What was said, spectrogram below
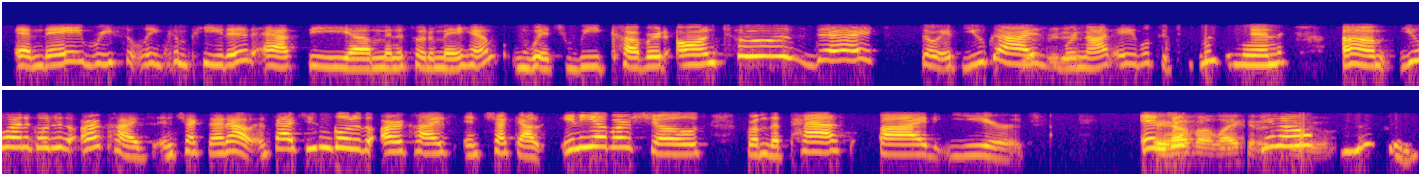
and they recently competed at the uh, Minnesota Mayhem, which we covered on Tuesday. So if you guys Yes, we were not able to tune in, um, you want to go to the archives and check that out. In fact, you can go to the archives and check out any of our shows from the past five years. And Hey, how just, about liking you us know, too? listen.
